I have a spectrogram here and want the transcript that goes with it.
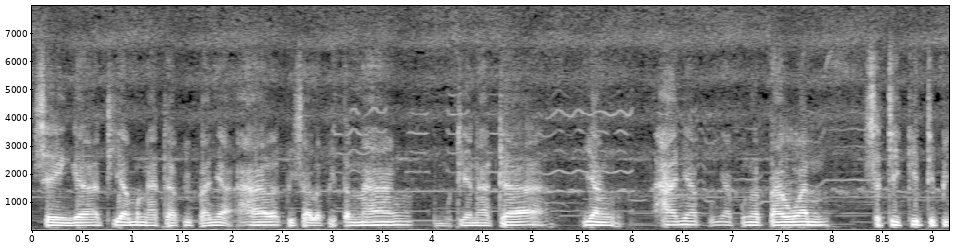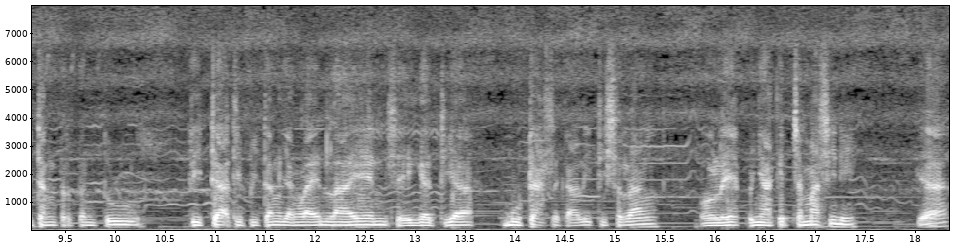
sehingga dia menghadapi banyak hal bisa lebih tenang. Kemudian ada yang hanya punya pengetahuan sedikit di bidang tertentu, tidak di bidang yang lain-lain sehingga dia mudah sekali diserang oleh penyakit cemas ini. Ya,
